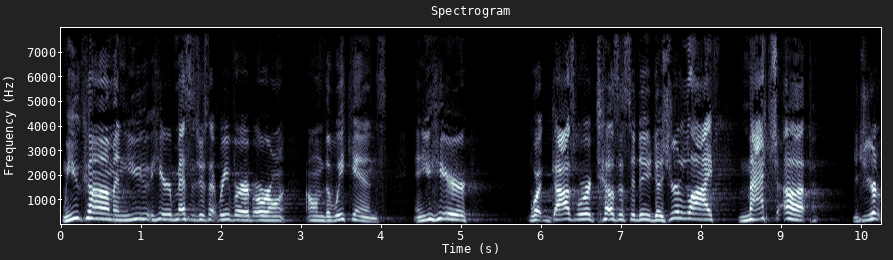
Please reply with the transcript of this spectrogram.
When you come and you hear messages at Reverb or on, on the weekends and you hear what God's word tells us to do, does your life match up? Is your,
